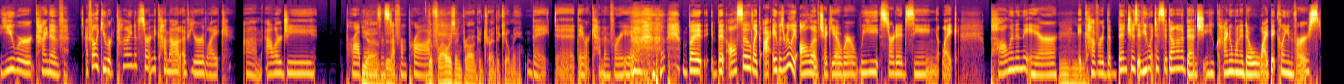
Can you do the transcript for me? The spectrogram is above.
you were kind of I felt like you were kind of starting to come out of your like um allergy problems and the- stuff from Prague. The flowers in Prague had tried to kill me. They did. They were coming for you. but but also like I, it was really all of Czechia where we started seeing like pollen in the air. Mhm. It covered the benches. If you went to sit down on a bench, you kind of wanted to wipe it clean first.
